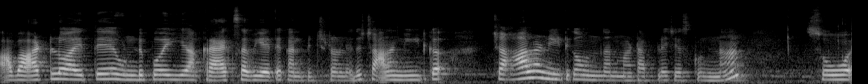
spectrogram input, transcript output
ఆ వాటిలో అయితే ఉండిపోయి ఆ క్రాక్స్ అవి అయితే కనిపించడం లేదు. చాలా నీట్గా చాలా నీట్గా ఉందన్నమాట అప్లై చేసుకున్న. సో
